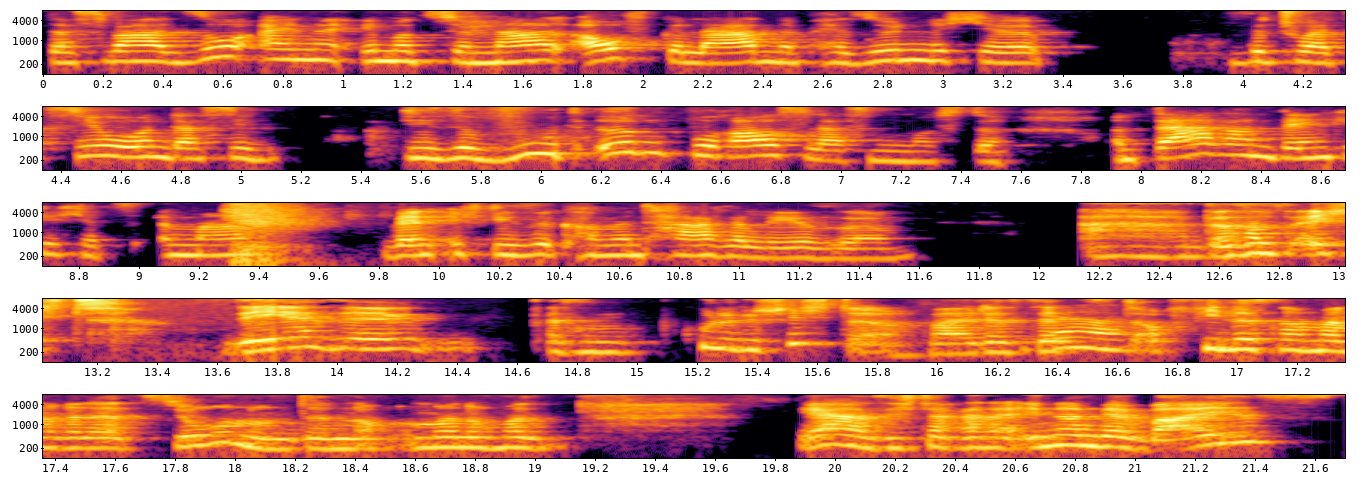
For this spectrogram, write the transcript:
das war so eine emotional aufgeladene persönliche Situation, dass sie diese Wut irgendwo rauslassen musste. Und daran denke ich jetzt immer, wenn ich diese Kommentare lese. Ah, das ist echt sehr, sehr, also eine coole Geschichte, weil das setzt ja. auch vieles nochmal in Relation und dann auch immer nochmal, ja, sich daran erinnern, wer weiß,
